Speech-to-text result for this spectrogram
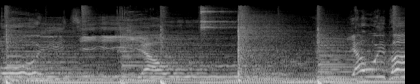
爱自由，也会怕。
